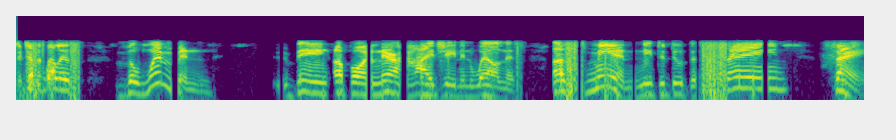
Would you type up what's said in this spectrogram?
just as well as the women being up on their hygiene and wellness. Us men need to do the same thing.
